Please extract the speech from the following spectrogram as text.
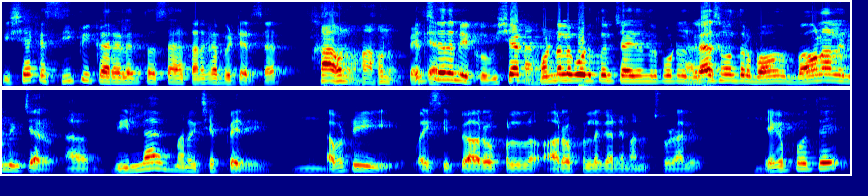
విశాఖ సిపి కార్యాలయంతో సహా తనఖా పెట్టారు సార్. అవును అవును తెలుసు. కదా మీకు? విశాఖ కొండలు కూడా తొలిచి ఐదు వందల కోట్ల భవ- భవనాలు నిర్మించారు. వీళ్ళ మనకు చెప్పేది. కాబట్టి వైసీపీ ఆరోపణలు ఆరోపణలుగానే మనం చూడాలి. ఇకపోతే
